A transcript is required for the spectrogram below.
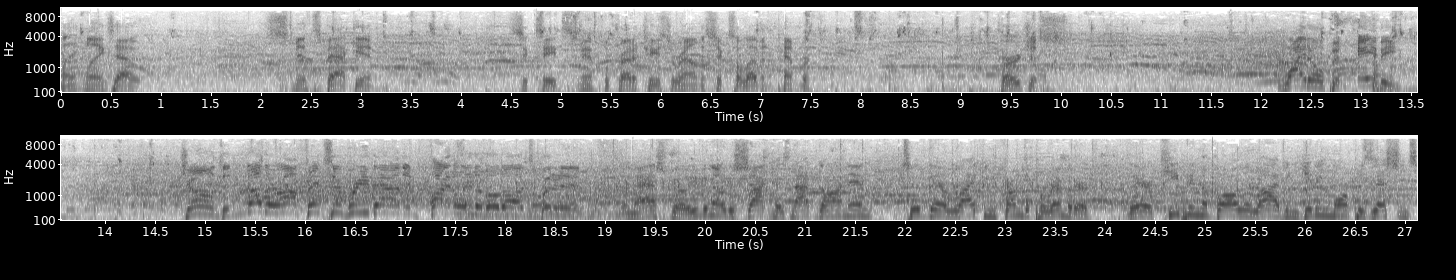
Langley's out. Smith's back in. 6'8 Smith will try to chase around the 6'11 Pember. Burgess. Wide open. Abee. Jones, another offensive rebound, and finally the Bulldogs put it in. In Asheville, even though the shot has not gone in to their liking from the perimeter, they're keeping the ball alive and getting more possessions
